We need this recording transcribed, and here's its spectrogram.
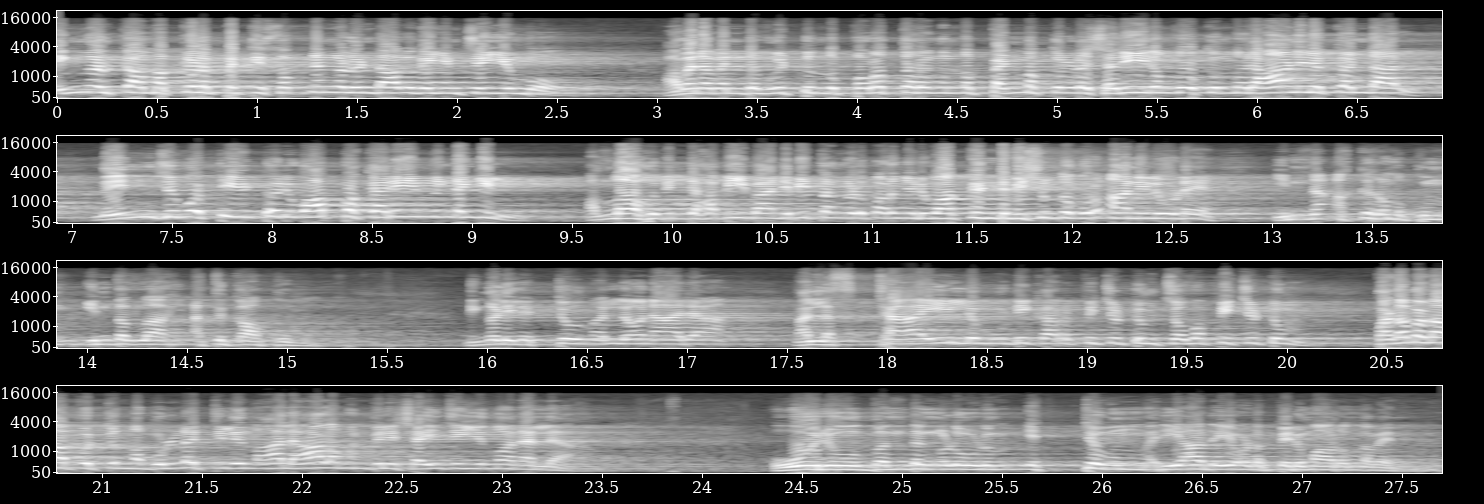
നിങ്ങൾക്ക് ആ മക്കളെ പറ്റി സ്വപ്നങ്ങൾ ഉണ്ടാവുകയും ചെയ്യുമ്പോൾ അവനവന്റെ വീട്ടിൽ നിന്ന് പുറത്തിറങ്ങുന്ന പെൺമക്കളുടെ ശരീരം നോക്കുന്ന ഒരാണിനെ കണ്ടാൽ നെഞ്ചു പൊട്ടിയിട്ട് ഒരു വാപ്പ കരയുന്നുണ്ടെങ്കിൽ അള്ളാഹുവിന്റെ ഹബീബ നബി തങ്ങൾ പറഞ്ഞൊരു വാക്കുണ്ട് വിശുദ്ധ ഖുർആാനിലൂടെ ഇന്ന അക്രമക്കും ഇന്ദല്ലാഹി അത്തുക്കാക്കും നിങ്ങളിൽ ഏറ്റവും നല്ലോനാര നല്ല സ്റ്റൈലിൽ മുടി കറുപ്പിച്ചിട്ടും ചുവപ്പിച്ചിട്ടും പടപടാ പൊറ്റുന്ന ബുള്ളറ്റിൽ നാലാളെ മുൻപിൽ ഷൈൻ ചെയ്യുന്നവനല്ല. ഓരോ ബന്ധങ്ങളോടും ഏറ്റവും മര്യാദയോടെ പെരുമാറുന്നവൻ.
